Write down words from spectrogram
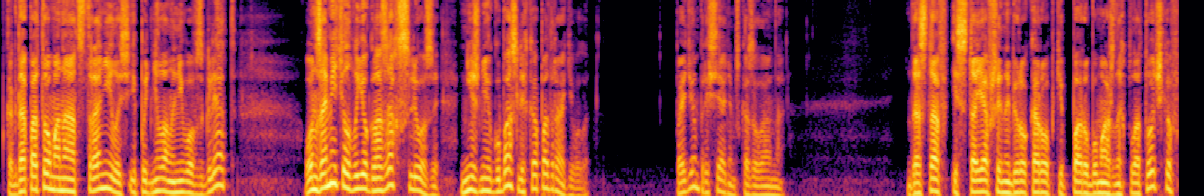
Когда потом она отстранилась и подняла на него взгляд, он заметил в ее глазах слезы, нижняя губа слегка подрагивала. «Пойдем присядем», — сказала она. Достав из стоявшей на бюро коробки пару бумажных платочков,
